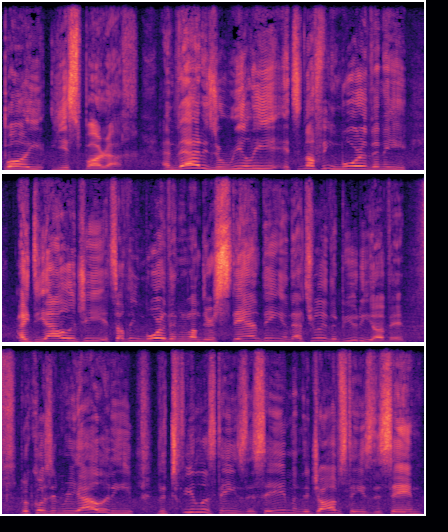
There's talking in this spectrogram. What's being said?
Bo Yisbarach. And that is really, it's nothing more than a ideology, it's something more than an understanding, and that's really the beauty of it. Because in reality, the tefillah stays the same, and the job stays the same,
